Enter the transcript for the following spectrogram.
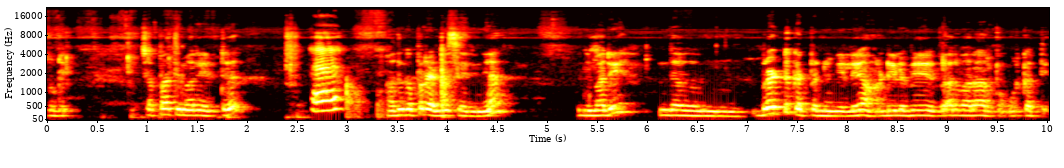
அப்படி சப்பாத்தி மாதிரி இட்டு அதுக்கப்புறம் என்ன செய்றீங்க? இந்த மாதிரி இந்த ப்ரெட்டு கட் பண்ணுவீங்க இல்லையா? அடியில் போய் வேறு வேறாக இருக்கும் ஒரு கத்தி.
